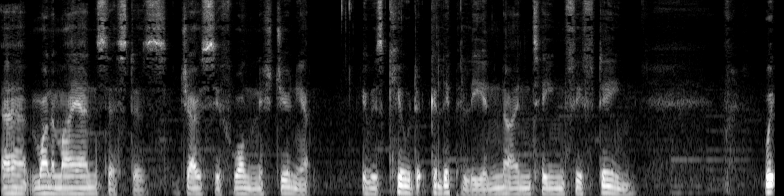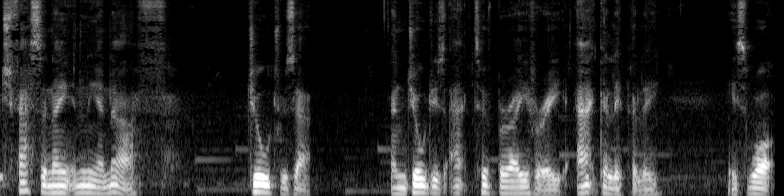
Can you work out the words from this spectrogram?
uh, one of my ancestors, Joseph Wanless Jr., He was killed at Gallipoli in 1915, which fascinatingly enough, George was at. And George's act of bravery at Gallipoli is what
